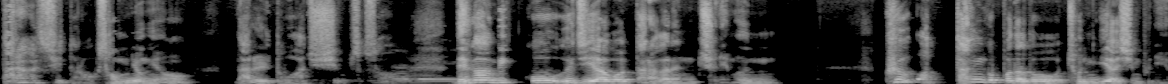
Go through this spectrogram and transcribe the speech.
따라갈 수 있도록 성령이여 나를 도와주시옵소서. 내가 믿고 의지하고 따라가는 주님은 그 어떤 것보다도 존귀하신 분이요.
